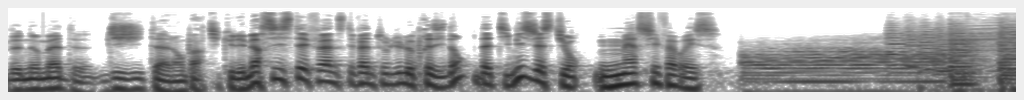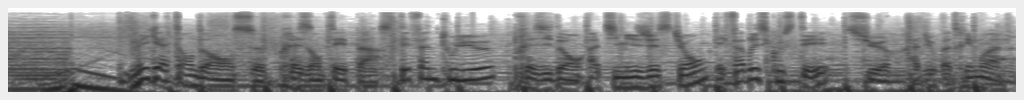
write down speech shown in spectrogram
Le nomade digital en particulier. Merci Stéphane, Stéphane Toulieu, le président d'Atimis Gestion. Merci Fabrice. Méga Tendance, présenté par Stéphane Toulieu, président Atimis Gestion, et Fabrice Coustet sur Radio Patrimoine.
